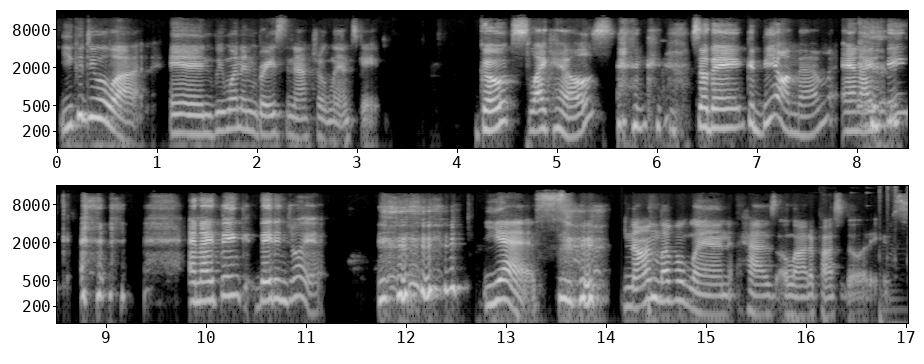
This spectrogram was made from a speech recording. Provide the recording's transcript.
you could do a lot, and we want to embrace the natural landscape. Goats like hills, so they could be on them, and I think, and I think they'd enjoy it. yes, non level land has a lot of possibilities.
